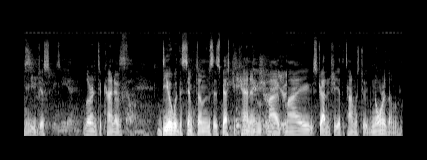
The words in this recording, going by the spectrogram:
you know, you just learn to kind of deal with the symptoms as best you can. And my, my strategy at the time was to ignore them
